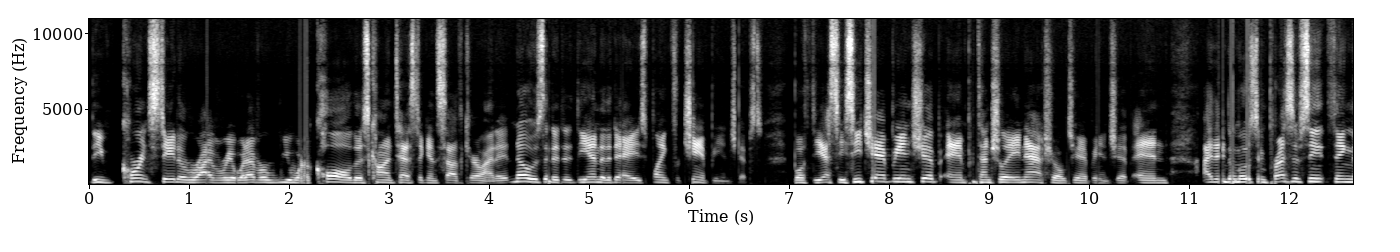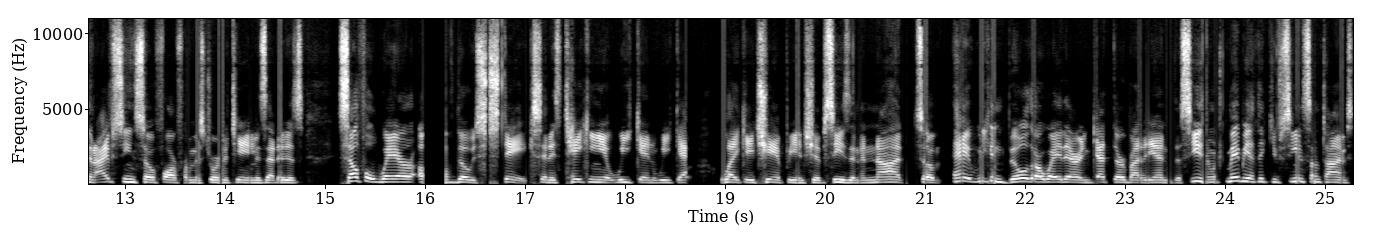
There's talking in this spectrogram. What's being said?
the current state of rivalry or whatever you want to call this contest against South Carolina. It knows that it, at the end of the day is playing for championships, both the SEC championship and potentially a national championship. And I think the most impressive thing that I've seen so far from this Georgia team is that it is self aware of those stakes and is taking it week in, week out like a championship season and not so hey we can build our way there and get there by the end of the season which maybe i think you've seen sometimes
